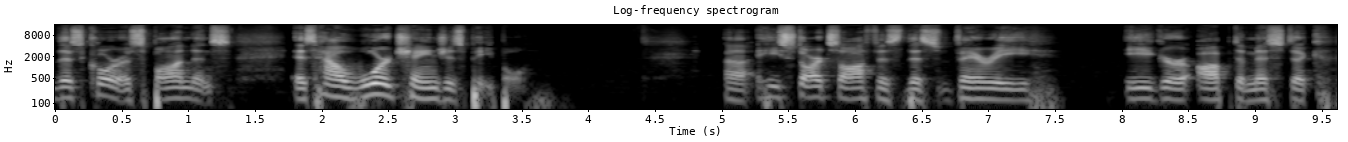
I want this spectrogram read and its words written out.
this correspondence is how war changes people. Uh, he starts off as this very eager, optimistic,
